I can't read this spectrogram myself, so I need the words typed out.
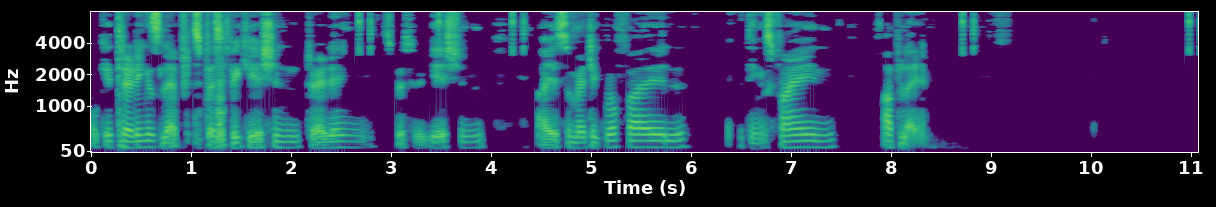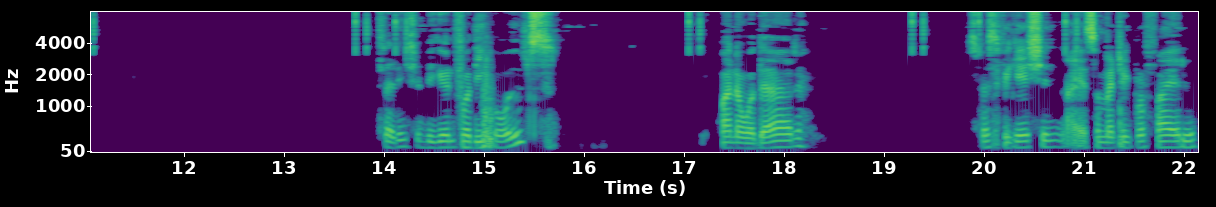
Okay threading is left. Specification threading specification isometric profile. Everything is fine. Apply. Threading should be given for the holes. One over there. Specification isometric profile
